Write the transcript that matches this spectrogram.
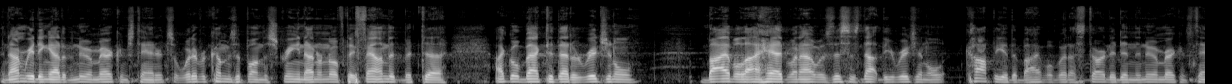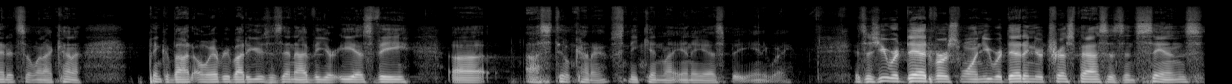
And I'm reading out of the New American Standard, so whatever comes up on the screen, I don't know if they found it, but uh, I go back to that original Bible I had when I was, this is not the original copy of the Bible, but I started in the New American Standard, so when I kind of think about, oh, everybody uses NIV or ESV, uh, I still kind of sneak in my NASB anyway. It says, You were dead, verse 1, you were dead in your trespasses and sins,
